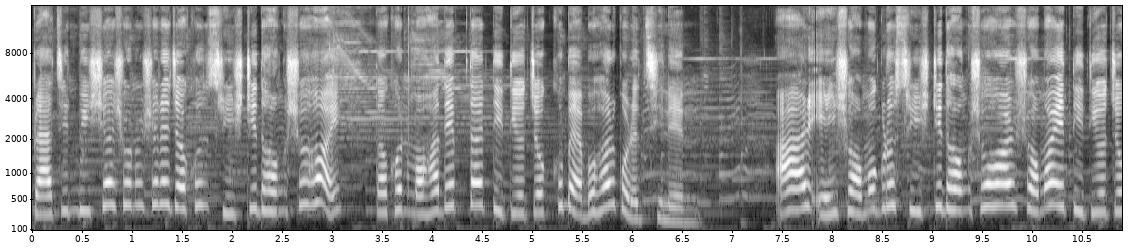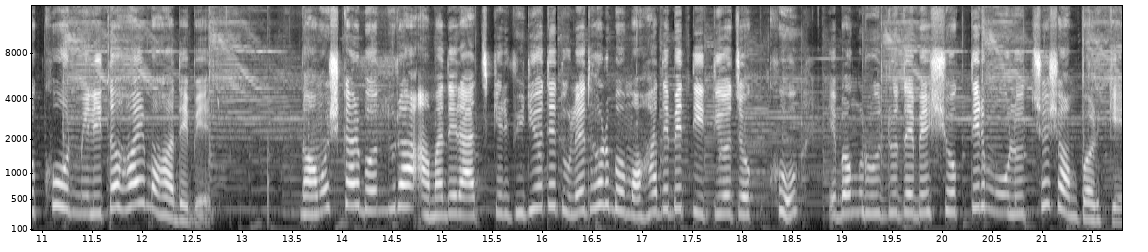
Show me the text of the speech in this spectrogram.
প্রাচীন বিশ্বাস অনুসারে যখন সৃষ্টি ধ্বংস হয়, তখন মহাদেব তার তৃতীয় চক্ষু ব্যবহার করেছিলেন। আর এই সমগ্র সৃষ্টি ধ্বংস হওয়ার সময়ে তৃতীয় চক্ষু উন্মিলিত হয় মহাদেবের। নমস্কার বন্ধুরা, আমাদের আজকের ভিডিওতে তুলে ধরব মহাদেবের তৃতীয় চক্ষু এবং রুদ্রদেবের শক্তির মূল উৎস সম্পর্কে।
